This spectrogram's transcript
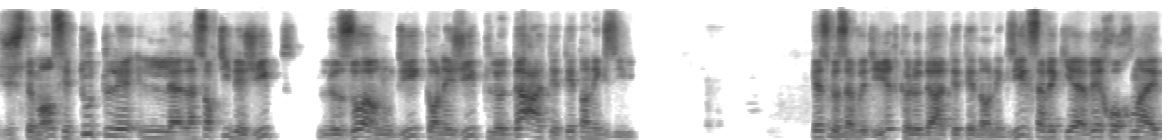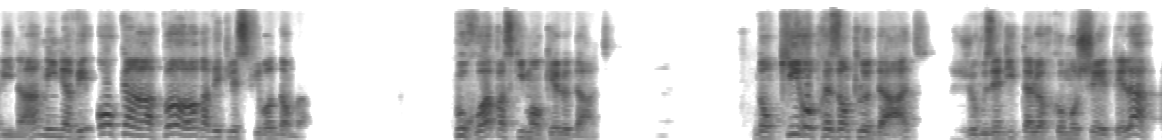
Justement, c'est toute les- la, la sortie d'Égypte. Le Zohar nous dit qu'en Égypte, le Da'at était en exil. Qu'est-ce que ça Mhm. veut dire? Que le Da'at était en exil, ça veut qu'il y avait Chokhmah et Bina, mais il n'y avait aucun rapport avec les sphirotes d'en bas. Pourquoi? Parce qu'il manquait le Da'at. Donc, qui représente le Da'at? Je vous ai dit tout à l'heure que Moshe était là,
